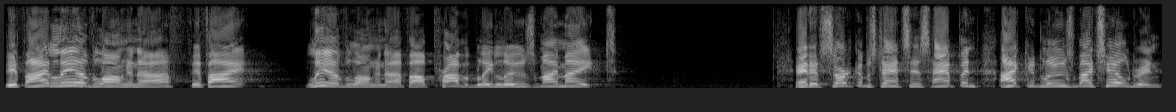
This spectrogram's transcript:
If I live long enough, if I live long enough, I'll probably lose my mate. And if circumstances happened, I could lose my children.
